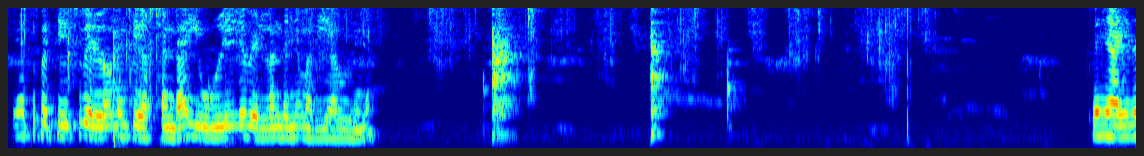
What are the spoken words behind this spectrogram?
ഇതിനകത്ത് പ്രത്യേകിച്ച് വെള്ളമൊന്നും ചേർക്കണ്ട. ഈ ഉള്ളിയിൽ വെള്ളം തന്നെ മതിയാവും ഇപ്പം ഞാനിത്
